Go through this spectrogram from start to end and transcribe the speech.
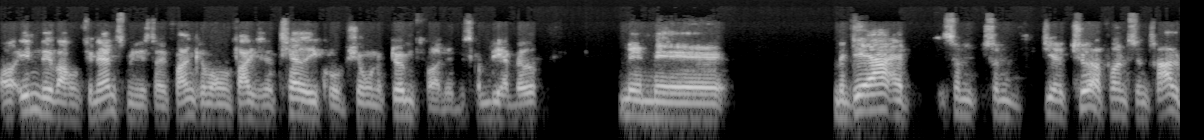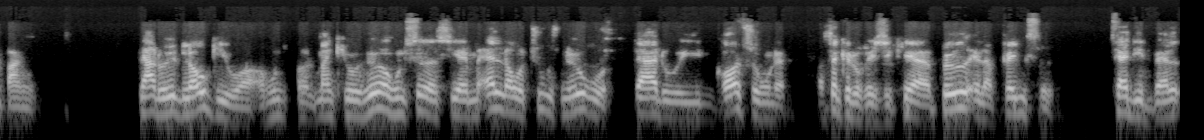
og inden det var hun finansminister i Frankrig, hvor hun faktisk er taget i korruption og dømt for det. Det skal man lige have med. Men, øh, men det er, at som, som direktør for en centralbank, der er du ikke lovgiver, og, hun, og man kan jo høre, at hun sidder og siger, at med alt over 1000 euro, der er du i en gråzone, og så kan du risikere bøde eller fængsel. Tag dit valg.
